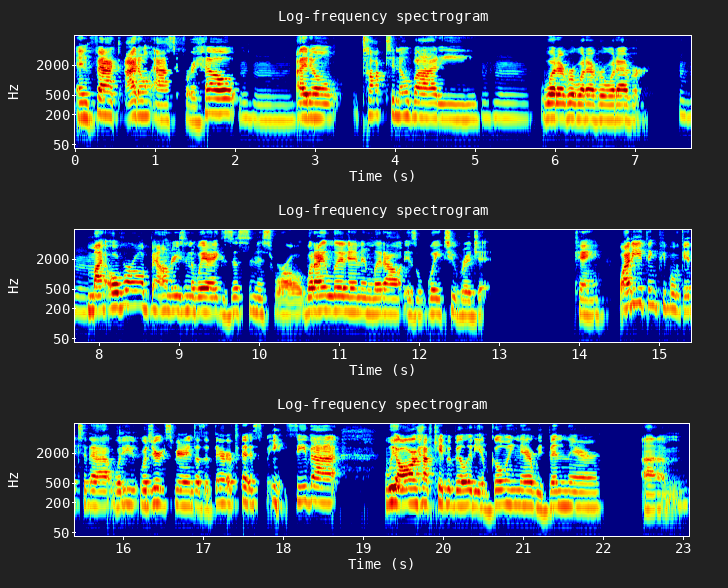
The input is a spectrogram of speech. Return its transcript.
in fact I don't ask for help Mhm. I don't talk to nobody, Mhm. whatever, whatever, whatever. Mhm. My overall boundaries and the way I exist in this world, what I let in and let out is way too rigid. Okay. Why do you think people get to that? What do you what's your experience as a therapist? See that? We all have capability of going there. We've been there. Um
